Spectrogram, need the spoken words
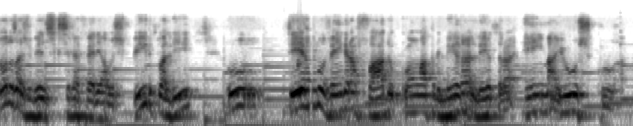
todas as vezes que se refere ao Espírito ali, o termo vem grafado com a primeira letra em maiúscula.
